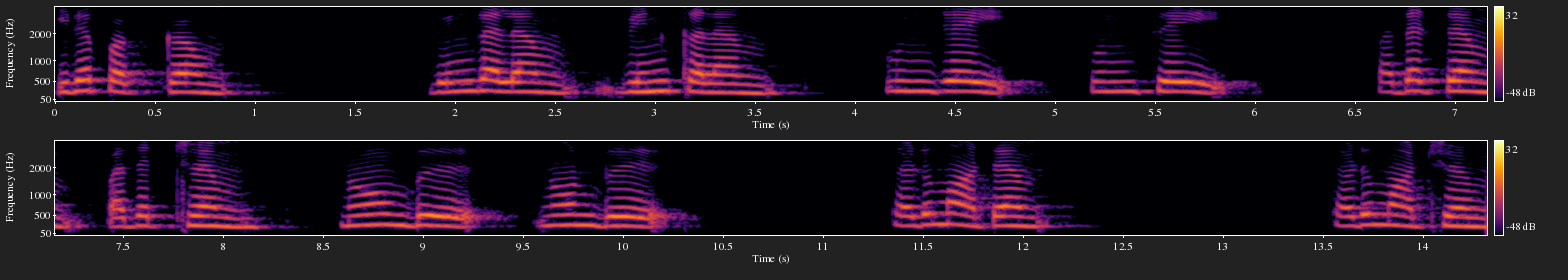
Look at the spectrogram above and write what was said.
இடப்பக்கம் வெண்கலம் வெண்கலம் புஞ்சை புன்செய் பதட்டம் பதற்றம் நோன்பு நோன்பு தடுமாட்டம் தடுமாற்றம்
